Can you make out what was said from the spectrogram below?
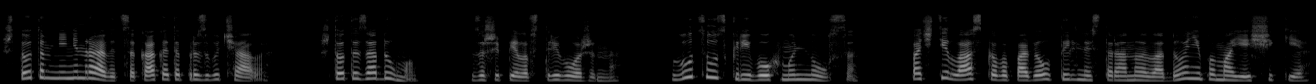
что-то мне не нравится, как это прозвучало. Что ты задумал? Зашипела встревоженно. Луциус криво ухмыльнулся. Почти ласково повел тыльной стороной ладони по моей щеке,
